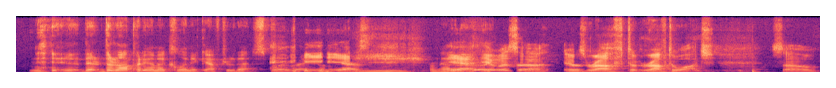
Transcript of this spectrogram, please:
They're, they're not putting on a clinic after that display, right? yes. Yee. On how to yeah, it was uh, it was rough to rough to watch. So,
